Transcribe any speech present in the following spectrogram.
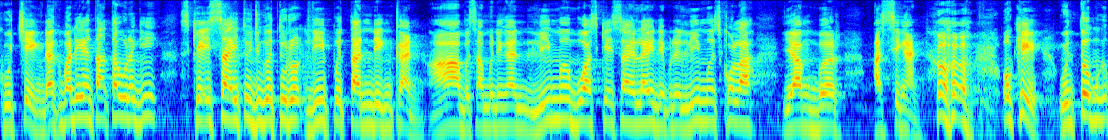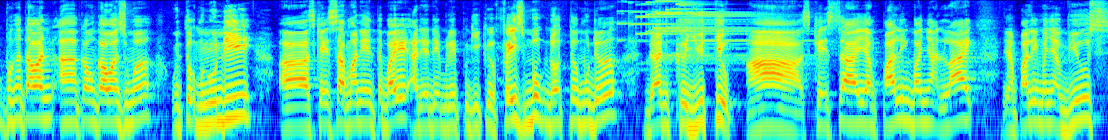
Kuching. Dan kepada yang tak tahu lagi, sketsa itu juga turut dipertandingkan ah, bersama dengan lima buah sketsa lain daripada lima sekolah yang berasingan. Okey, untuk pengetahuan uh, kawan-kawan semua, untuk mengundi uh, sketsa mana yang terbaik, adik-adik boleh pergi ke Facebook Dr. Muda dan ke YouTube. Ah, sketsa yang paling banyak like, yang paling banyak views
